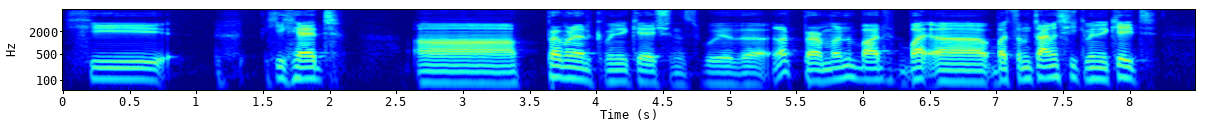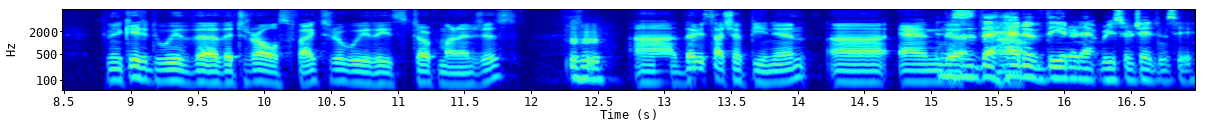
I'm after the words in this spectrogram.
he he had permanent communications with not permanent, but by, but sometimes he communicate communicated with uh, the Trolls factory with its top managers. Mm-hmm. Uh, there is such opinion, uh, and, and, this is the head uh, of the Internet Research Agency.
